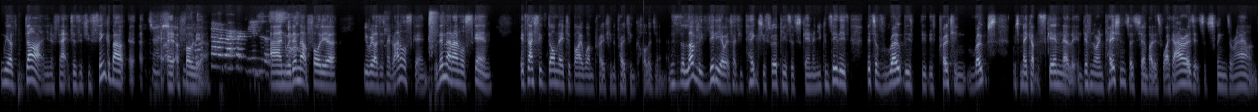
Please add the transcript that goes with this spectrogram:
we have done in effect is if you think about a, a, a folia, and within that folia, you realize it's made of animal skin. Within that animal skin, it's actually dominated by one protein, the protein collagen. And this is a lovely video. It actually takes you through a piece of skin, and you can see these bits of rope, these, these protein ropes, which make up the skin. They're in different orientations, as shown by this white arrows. It sort of swings around.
